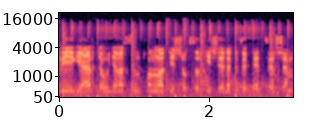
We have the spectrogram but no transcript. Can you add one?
végigjárta ugyanazt az útvonalat, és sokszor kísérletezett, egyszer sem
